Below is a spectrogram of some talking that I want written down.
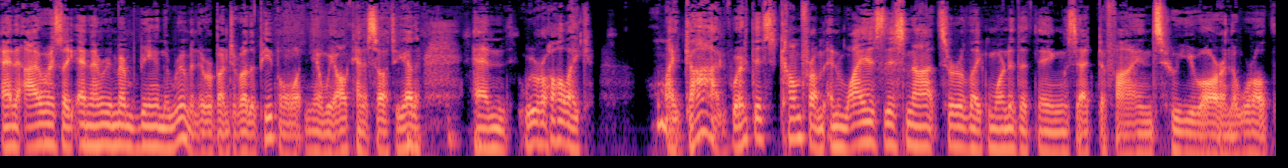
And I was like, and I remember being in the room and there were a bunch of other people and, you know, we all kind of saw it together and we were all like, oh my God, where did this come from? And why is this not sort of like one of the things that defines who you are in the world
